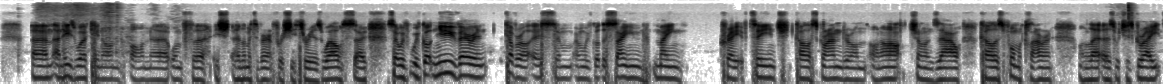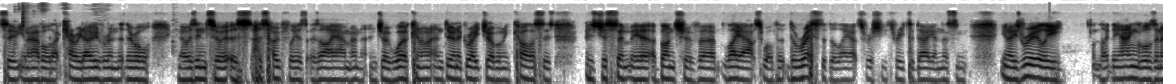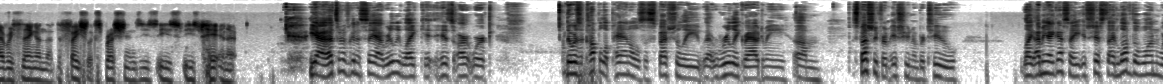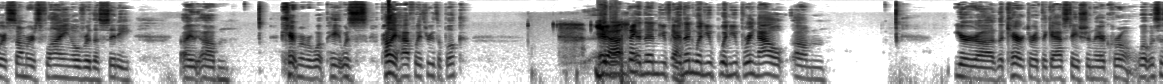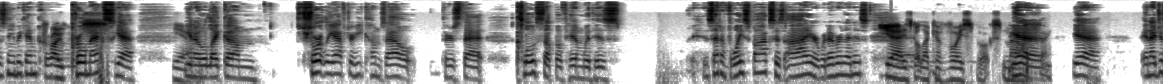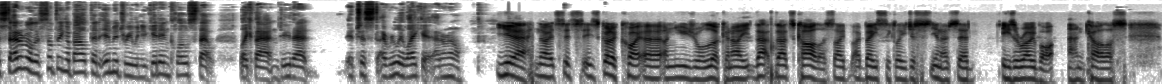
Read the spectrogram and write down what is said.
Um, and he's working on on uh, one for ish, a limited variant for issue three as well. So so we've we've got new variant cover artists and, and we've got the same main creative team. Carlos Granda on, on art, Sean Zhao, Carlos Paul McLaren on letters, which is great to you know have all that carried over and that they're all you know as into it as, as hopefully as, as I am and enjoy working on it and doing a great job. I mean, Carlos is has just sent me a, a bunch of uh, layouts. Well, the the rest of the layouts for issue three today, and there's some, you know, he's really like the angles and everything and the, the facial expressions. He's he's he's hitting it yeah, that's what I was going to say. I really like his artwork. There was a couple of panels, especially that really grabbed me, um, especially from issue number two. Like, I mean, I guess I it's just I love the one where Summer's flying over the city. I um, I can't remember what page it was. Probably halfway through the book. Yeah, and then, think, and then you yeah. and then when you when you bring out um, your uh, the character at the gas station there, Chrome. What was his name again? Chrome, Chromex. Yeah. Yeah. You know, like um, shortly after he comes out, there's that close up of him with his. Is that a voice box? His eye or whatever that is. Yeah, he's got like a voice box. yeah. Thing. Yeah. And I just I don't know. There's something about that imagery when you get in close that like that and do that. It just I really like it. I don't know. Yeah, no, it's it's it's got a quite uh, unusual look, and I that that's Carlos. I I basically just you know said he's a robot, and Carlos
